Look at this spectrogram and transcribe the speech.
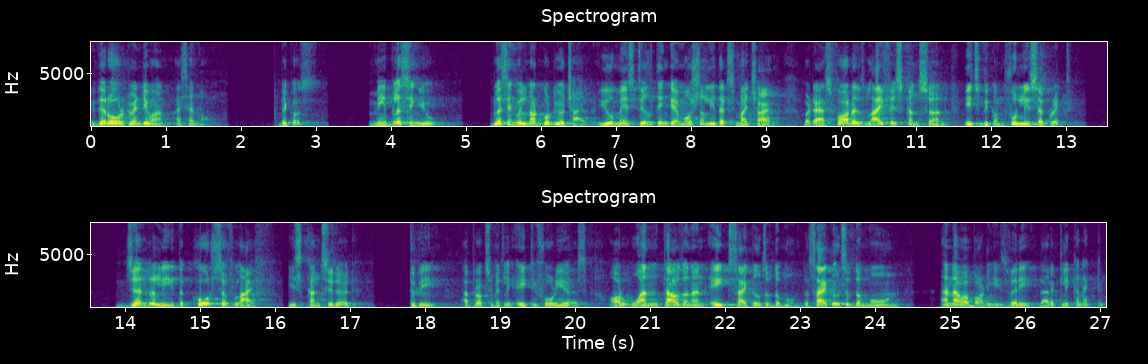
If they're over twenty-one, I say no. Because me blessing you Blessing will not go to your child. You may still think emotionally that's my child, but as far as life is concerned, it's become fully separate. Generally, the course of life is considered to be approximately eighty-four years or one thousand and eight cycles of the moon. The cycles of the moon and our body is very directly connected.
